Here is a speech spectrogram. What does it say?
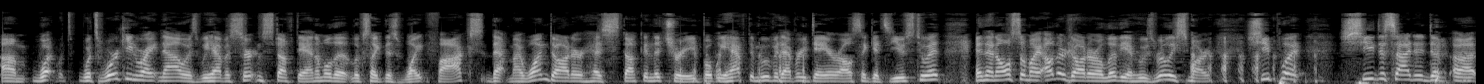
Um, what what's working right now is we have a certain stuffed animal that looks like this white fox that my one daughter has stuck in the tree, but we have to move it every day or else it gets used to it. And then also my other daughter Olivia, who's really smart, she put she decided to uh,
